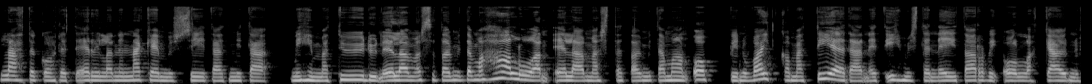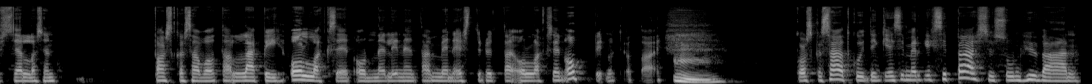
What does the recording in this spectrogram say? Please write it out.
lähtökohdat ja erilainen näkemys siitä, että mitä, mihin mä tyydyn elämässä tai mitä mä haluan elämästä tai mitä mä oon oppinut, vaikka mä tiedän, että ihmisten ei tarvi olla käynyt sellaisen paskasavotan läpi ollakseen onnellinen tai menestynyt tai ollakseen oppinut jotain. Mm. Koska sä oot kuitenkin esimerkiksi päässyt sun hyvään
